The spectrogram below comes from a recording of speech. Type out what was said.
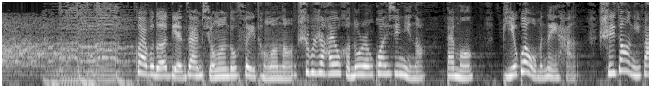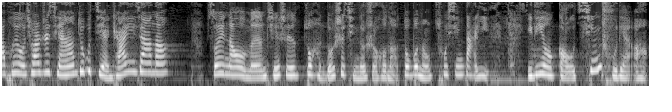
怪不得点赞评论都沸腾了呢，是不是还有很多人关心你呢？呆萌。别怪我们内涵，谁叫你发朋友圈之前就不检查一下呢？所以呢，我们平时做很多事情的时候呢，都不能粗心大意，一定要搞清楚点啊，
